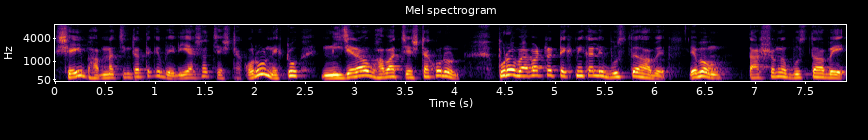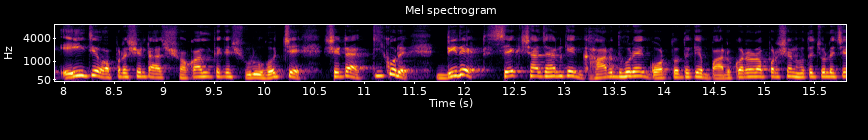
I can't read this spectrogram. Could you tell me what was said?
সেই ভাবনা চিন্তা থেকে বেরিয়ে আসার চেষ্টা করুন। একটু নিজেরাও ভাবার চেষ্টা করুন। পুরো ব্যাপারটা টেকনিক্যালি বুঝতে হবে এবং তার সঙ্গে বুঝতে হবে এই যে অপারেশনটা আজ সকাল থেকে শুরু হচ্ছে, সেটা কি করে? ডিরেক্ট শেখ শাহজাহানকে ঘাড় ধরে গর্ত থেকে বার করার অপারেশন হতে চলেছে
